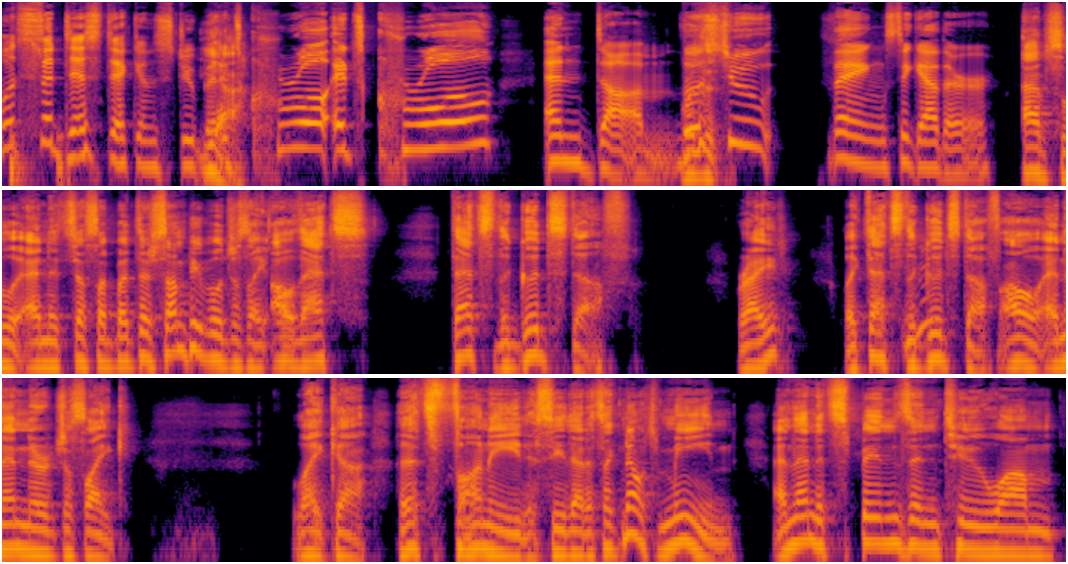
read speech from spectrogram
Well, it's sadistic and stupid. Yeah. It's cruel. It's cruel and dumb. Those it- two things together. Absolutely. And it's just like, but there's some people just like, oh, that's that's the good stuff. Right? Like that's the Mhm. good stuff. Oh, and then they're just like, like, uh, that's funny to see that. It's like, no, it's mean. And then it spins into um,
